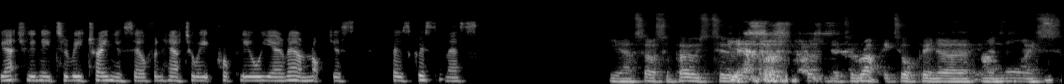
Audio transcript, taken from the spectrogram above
you actually need to retrain yourself and how to eat properly all year round, not just post Christmas. Yeah, so I suppose to yeah. to wrap it up in a in a nice,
